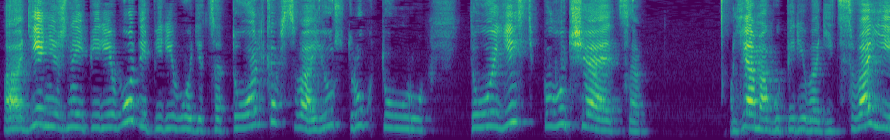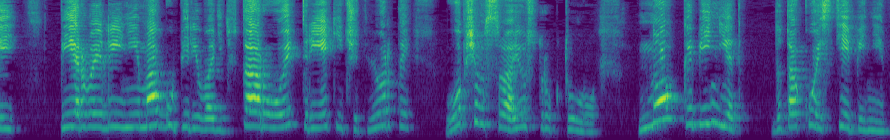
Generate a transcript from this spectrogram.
а, денежные переводы переводятся только в свою структуру. То есть, получается, я могу переводить своей первой линии, могу переводить второй, третий, четвертый, в общем, в свою структуру. Но кабинет до такой степени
